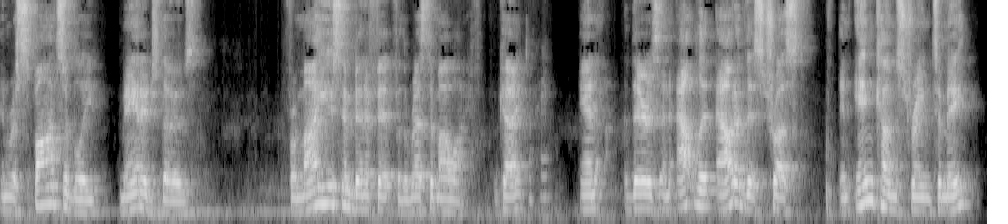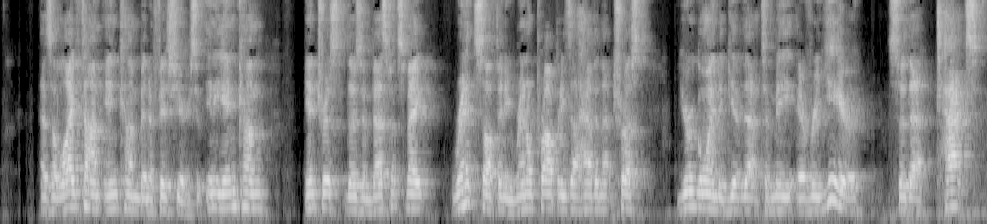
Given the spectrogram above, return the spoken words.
and responsibly manage those for my use and benefit for the rest of my life. Okay. Okay. And there's an outlet out of this trust, an income stream to me as a lifetime income beneficiary. So any income interest those investments make, rents off any rental properties I have in that trust, you're going to give that to me every year so that tax,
